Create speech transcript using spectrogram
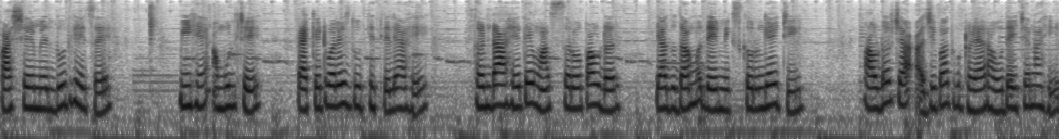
पाचशे एम एल दूध घ्यायचं आहे मी हे अमूलचे पॅकेटवालेच दूध घेतलेले आहे. थंड आहे तेव्हाच सर्व पावडर या दुधामध्ये मिक्स करून घ्यायची. पावडरच्या अजिबात गुठळ्या राहू द्यायच्या नाहीत.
